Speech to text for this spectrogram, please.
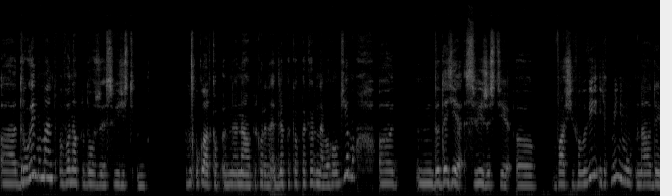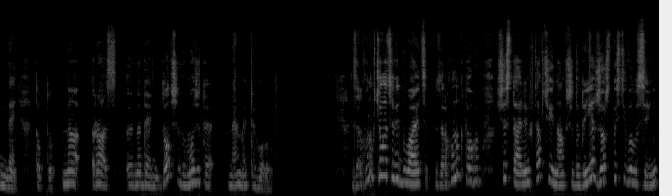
Е, Другий момент вона продовжує свіжість. Укладка на прикорене... для прикореневого об'єму е, додає свіжості е, вашій голові як мінімум на один день. Тобто на раз е, на день довше ви можете не мити голову. За рахунок чого це відбувається? За рахунок того, що стайлінг так чи інакше додає жорсткості волосині,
